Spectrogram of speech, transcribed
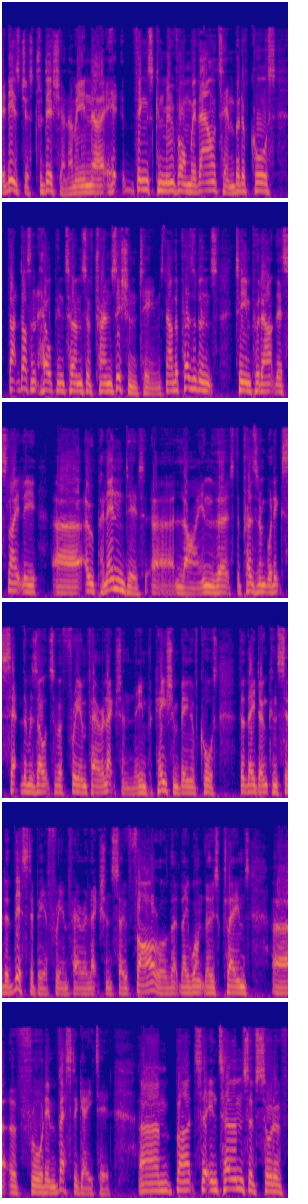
It is just tradition. I mean, uh, things can move on without him, but of course that doesn't help in terms of transition teams. Now, the president's team put out this slightly uh, open-ended uh, line that the president would accept the results of a free and fair election. The implication being, of course, that they don't consider this to be a free and fair election so far, or that they want those claims uh, of fraud investigated. Um, but uh, in terms of sort of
